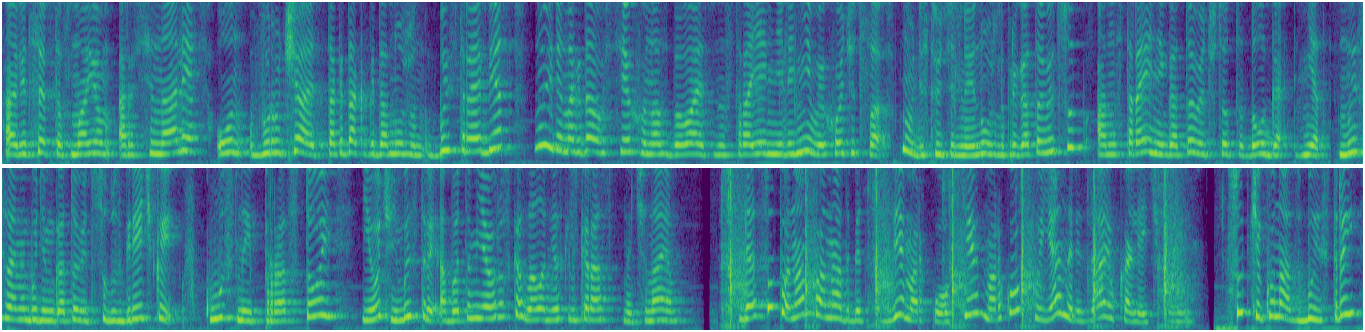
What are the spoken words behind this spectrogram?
а, рецептов в моем арсенале. Он выручает тогда, когда нужен быстрый обед. Ну или иногда у всех у нас бывает настроение ленивое, хочется, ну действительно и нужно приготовить суп, а настроение готовить что-то долго нет. Мы с вами будем готовить суп с гречкой, вкусный, простой и очень быстрый. Об этом я уже сказала несколько раз. Начинаем. Для супа нам понадобится две морковки. Морковку я нарезаю колечками. Супчик у нас быстрый,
